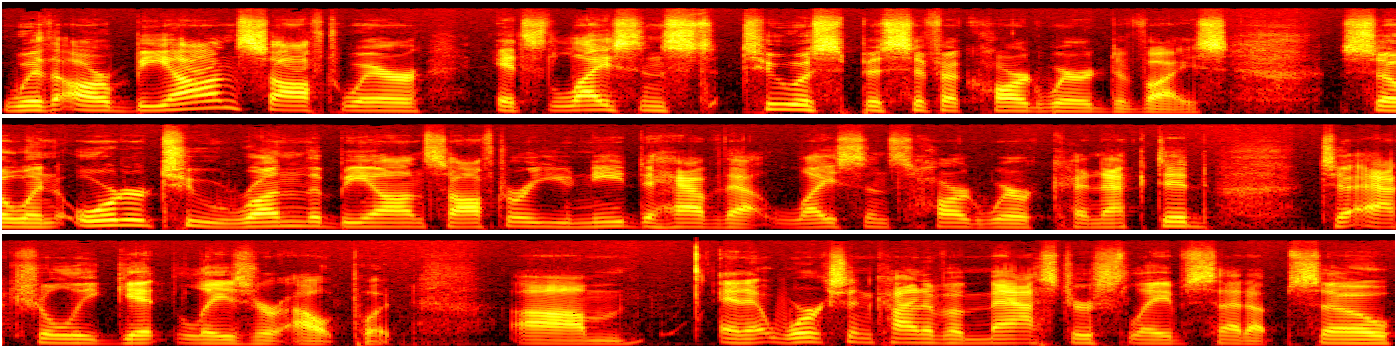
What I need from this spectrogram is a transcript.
With our Beyond software, it's licensed to a specific hardware device. So, in order to run the Beyond software, you need to have that licensed hardware connected to actually get laser output. Um, and it works in kind of a master slave setup. So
